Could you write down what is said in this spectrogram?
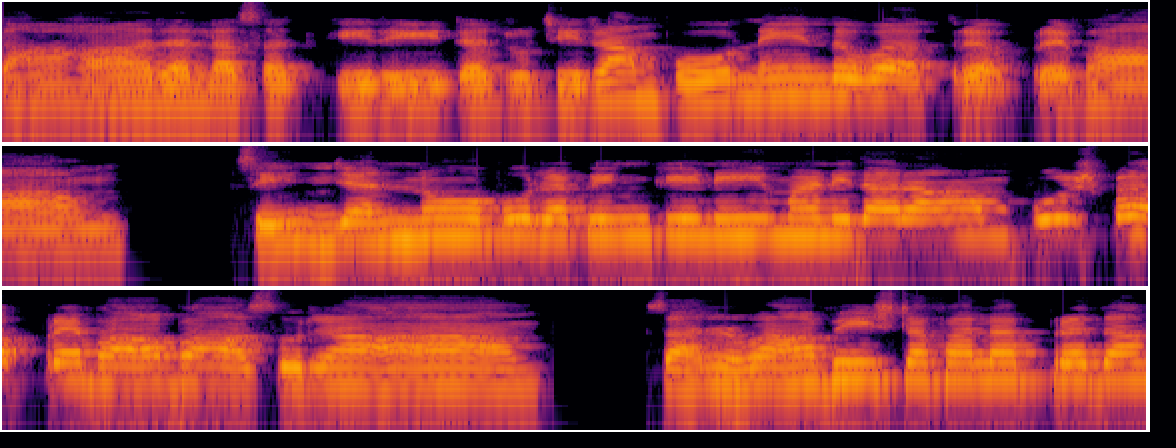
ताहारलसत्किरीटरुचिरां पूर्णेन्दुवक्त्रप्रभाम् सिञ्जन्नोपुरकिङ्किणीमणिधरां पुष्पप्रभाभासुराम् सर्वाभीष्टफलप्रदां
